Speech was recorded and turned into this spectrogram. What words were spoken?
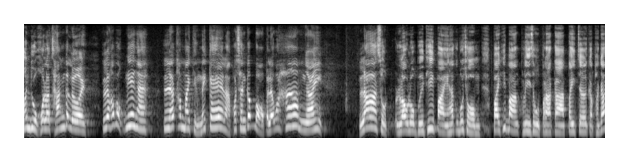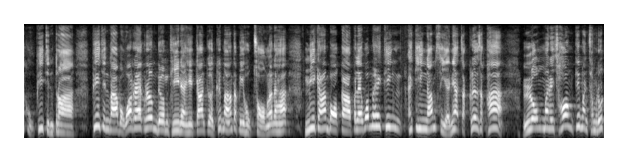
มันอยู่คนละชั้นกันเลย แล้วเขาบอกเนี่ยไง แล้วทำไมถึงไม่แก้ล่ะ เพราะฉันก็บอกไปแล้วว่าห้ามไง ล่าสุดเราลงพื้นที่ไปฮะคุณผู้ชม ไปที่บางพลีสมุทรปราการไปเจอกับทางด้านของพี่จินตรา พี่จินตราบอกว่าแรกเริ่มเดิมทีเนี่ยเหตุการณ์เกิดขึ้นมาตั้งแต่ปี 62 แล้วนะฮะมีการบอกกล่าวไปแล้วว่าไม่ให้ทิ้งให้ทิ้งน้ำเสียเนี่ยจากเครื่องซักผ้า ลงมาในช่องที่มันชำรุด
